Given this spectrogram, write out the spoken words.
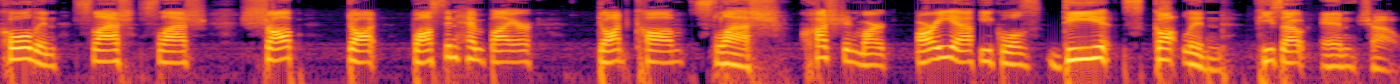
colon slash slash shop dot bostonhempire dot com slash question mark REF equals D Scotland. Peace out and ciao.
